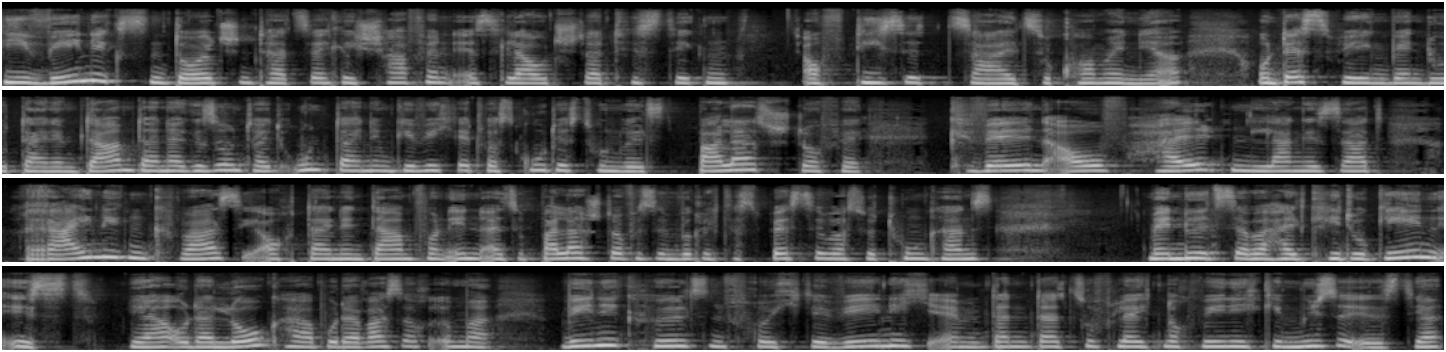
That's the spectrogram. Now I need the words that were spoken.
Die wenigsten Deutschen tatsächlich schaffen es laut Statistiken auf diese Zahl zu kommen, ja. Und deswegen, wenn du deinem Darm, deiner Gesundheit und deinem Gewicht etwas Gutes tun willst, Ballaststoffe, Quellen auf, halten lange satt, reinigen quasi auch deinen Darm von innen. Also Ballaststoffe sind wirklich das Beste, was du tun kannst. Wenn du jetzt aber halt ketogen isst, ja, oder Low Carb oder was auch immer, wenig Hülsenfrüchte, wenig, ähm, dann dazu vielleicht noch wenig Gemüse isst, ja,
